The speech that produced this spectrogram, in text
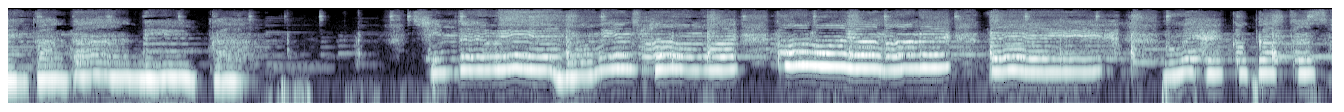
생각나니까. 침대 위에 몸인 정말 걸어야만 해 내일. 뭐 후회할 것 같아서?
